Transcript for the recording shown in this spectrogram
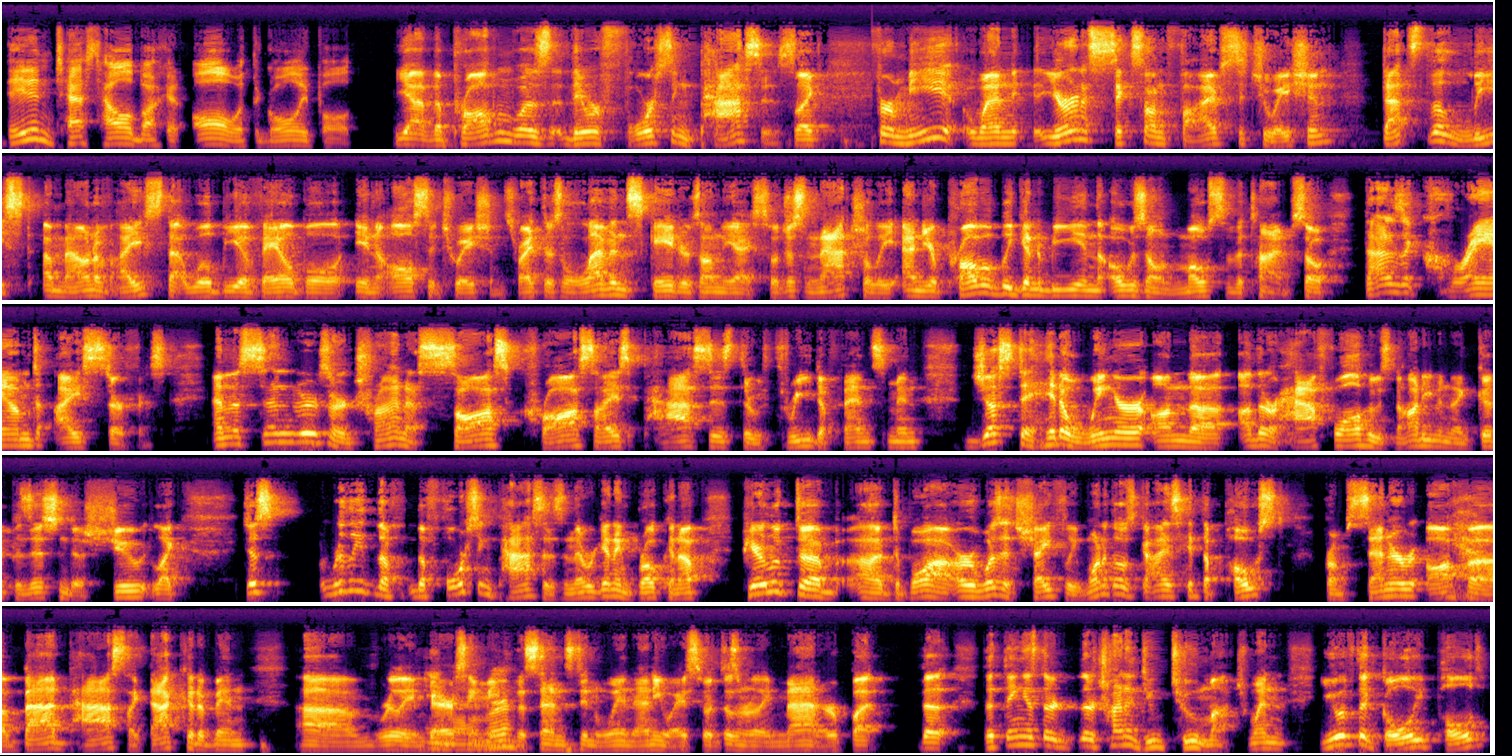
They didn't test Hellebuyck at all with the goalie pulled. Yeah, the problem was they were forcing passes. Like for me, when you're in a six on five situation, that's the least amount of ice that will be available in all situations, right? There's 11 skaters on the ice. So just naturally, and you're probably going to be in the ozone most of the time. So that is a crammed ice surface. And the Senators are trying to sauce cross ice passes through three defensemen just to hit a winger on the other half wall who's not even in a good position to shoot. Like, just really the the forcing passes and they were getting broken up. Pierre Luc uh, Dubois, or was it Scheifele? One of those guys hit the post from center off Yeah. a bad pass. Like that could have been um, really embarrassing. I mean, the Sens didn't win anyway, so it doesn't really matter. But the the thing is, they're they're trying to do too much. When you have the goalie pulled,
